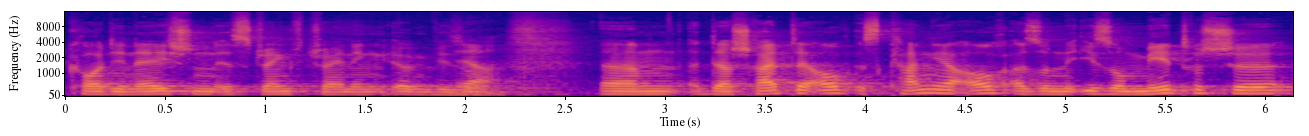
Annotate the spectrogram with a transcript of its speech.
Coordination ist Strength Training, irgendwie so. Ja. Ähm, da schreibt er auch, es kann ja auch, also eine isometrische,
